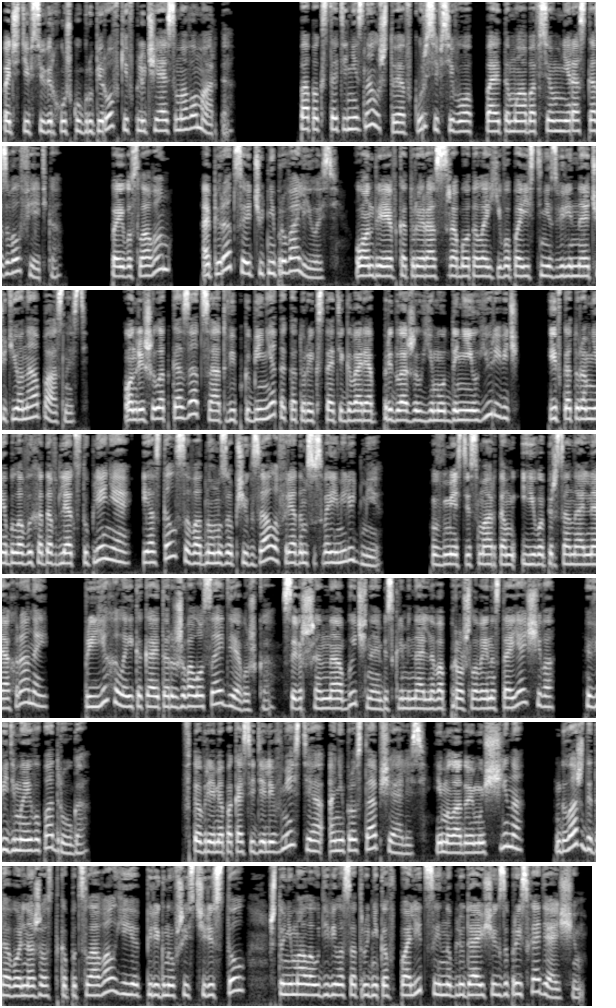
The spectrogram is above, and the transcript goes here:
Почти всю верхушку группировки, включая самого Марта. Папа, кстати, не знал, что я в курсе всего, поэтому обо всем мне рассказывал Федька. По его словам, операция чуть не провалилась. У Андрея в который раз сработало его поистине звериное чутье на опасность. Он решил отказаться от вип-кабинета, который, кстати говоря, предложил ему Даниил Юрьевич, и в котором не было выходов для отступления, и остался в одном из общих залов рядом со своими людьми. Вместе с Мартом и его персональной охраной приехала и какая-то рыжеволосая девушка, совершенно обычная, без криминального прошлого и настоящего, видимо, его подруга. В то время, пока сидели вместе, они просто общались, и молодой мужчина, Дважды довольно жестко поцеловал ее, перегнувшись через стол, что немало удивило сотрудников полиции, наблюдающих за происходящим.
